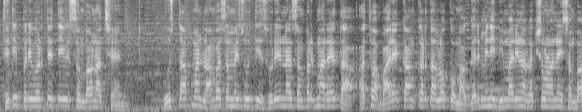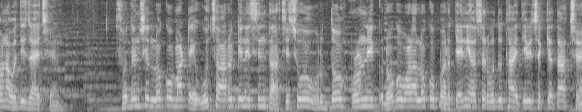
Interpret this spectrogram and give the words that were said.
સ્થિતિ પરિવર્તે તેવી સંભાવના છે. ઉચ્ચ તાપમાન લાંબા સમય સુધી સૂર્યના સંપર્કમાં રહેતા અથવા ભારે કામ કરતા લોકોમાં ગરમીની બીમારીના લક્ષણોની સંભાવના વધી જાય છે. સંવેદનશીલ લોકો માટે ઉચ્ચ આરોગ્યની ચિંતા, શિશુઓ, વૃદ્ધો, ક્રોનિક રોગોવાળા લોકો પર તેની અસર વધુ થાય તેવી શક્યતા છે.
